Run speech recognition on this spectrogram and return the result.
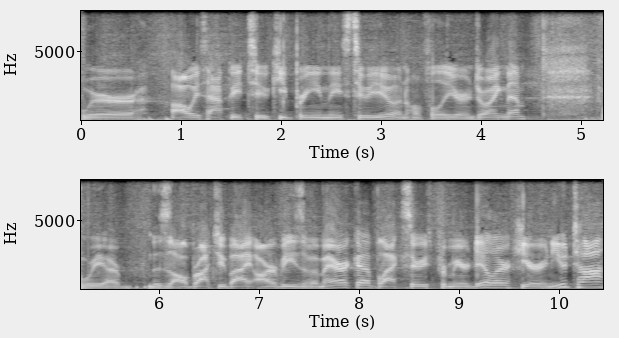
we're always happy to keep bringing these to you and hopefully you're enjoying them. We are this is all brought to you by RVs of America, Black Series Premier Dealer here in Utah.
